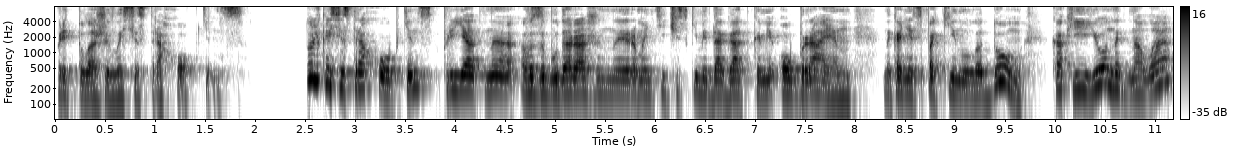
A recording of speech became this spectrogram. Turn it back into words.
предположила сестра Хопкинс. Только сестра Хопкинс, приятно взбудораженная романтическими догадками О'Брайен, наконец покинула дом, как ее нагнала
